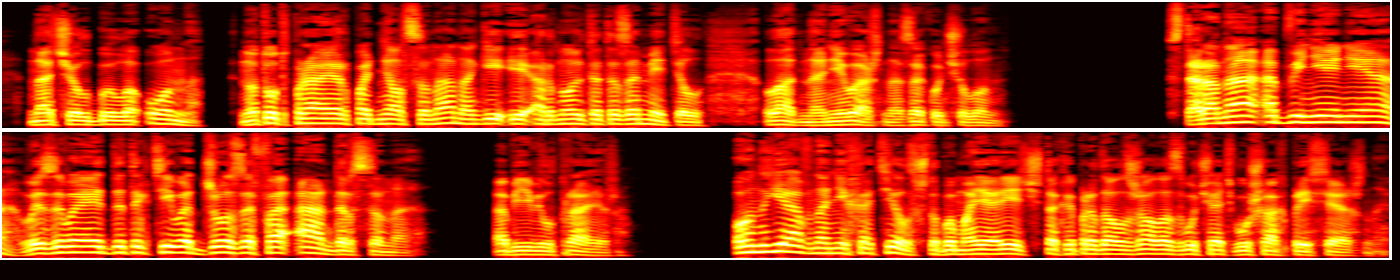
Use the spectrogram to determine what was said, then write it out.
— начал было он, но тут Прайер поднялся на ноги, и Арнольд это заметил. «Ладно, неважно», — закончил он. «Сторона обвинения вызывает детектива Джозефа Андерсона», — объявил Прайер. Он явно не хотел, чтобы моя речь так и продолжала звучать в ушах присяжных.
